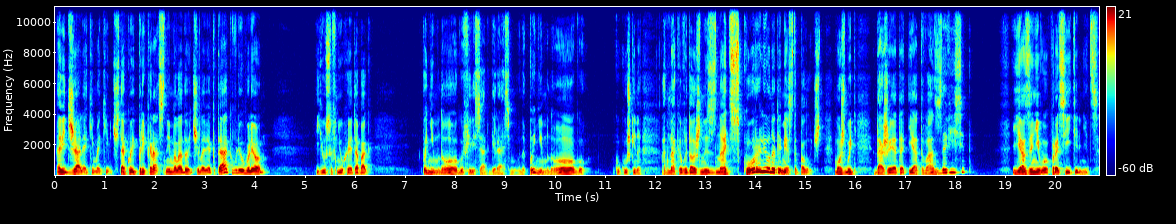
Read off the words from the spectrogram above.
А ведь жаль, Аким Акимович, такой прекрасный молодой человек, так влюблен. Юсов нюхая табак. Понемногу, Фелисат Герасимовна, понемногу. Кукушкина. Однако вы должны знать, скоро ли он это место получит. Может быть, даже это и от вас зависит? Я за него просительница.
